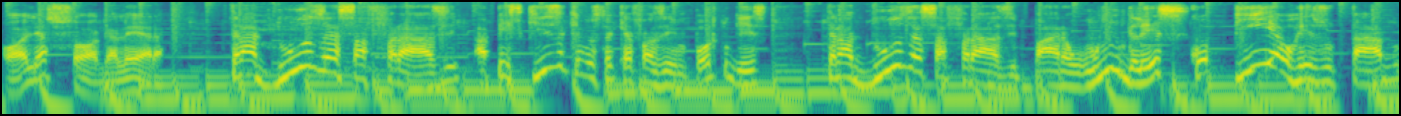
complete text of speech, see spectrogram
olha só, galera, traduza essa frase, a pesquisa que você quer fazer em português, traduza essa frase para o inglês, copia o resultado,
